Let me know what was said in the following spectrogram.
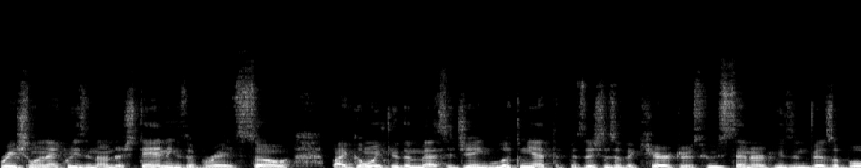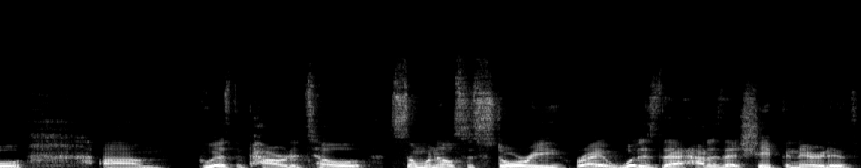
racial inequities and understandings of race. So by going through the messaging, looking at the positions of the characters, who's centered, who's invisible, um, who has the power to tell someone else's story, right? What is that? How does that shape the narrative?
